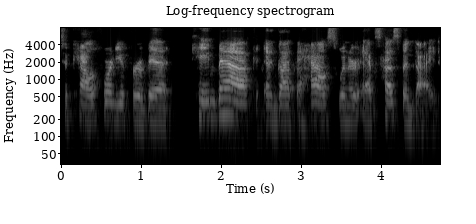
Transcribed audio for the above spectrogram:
to California for a bit. Came back and got the house when her ex-husband died.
